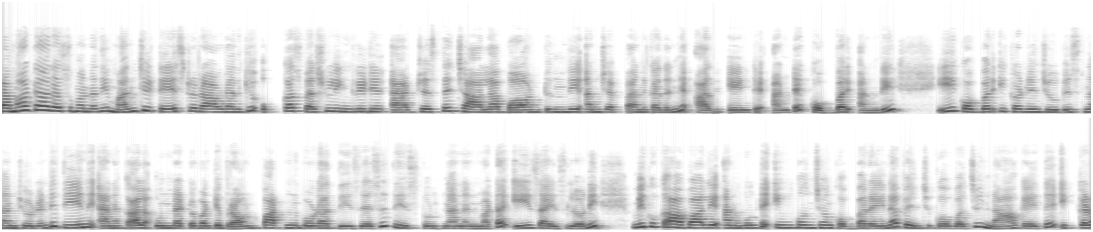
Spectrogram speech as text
టమాటా రసం అన్నది మంచి టేస్ట్ రావడానికి ఒక్క స్పెషల్ ఇంగ్రీడియంట్ యాడ్ చేస్తే చాలా బాగుంటుంది అని చెప్పాను కదండి. అది ఏంటి అంటే కొబ్బరి అండి. ఈ కొబ్బరి ఇక్కడ నేను చూపిస్తున్నాను చూడండి. దీని వెనకాల ఉన్నటువంటి బ్రౌన్ పార్ట్ను కూడా తీసేసి తీసుకుంటున్నాను అనమాట ఈ సైజులోని మీకు కావాలి అనుకుంటే ఇంకొంచెం కొబ్బరి అయినా పెంచుకోవచ్చు. నాకైతే ఇక్కడ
